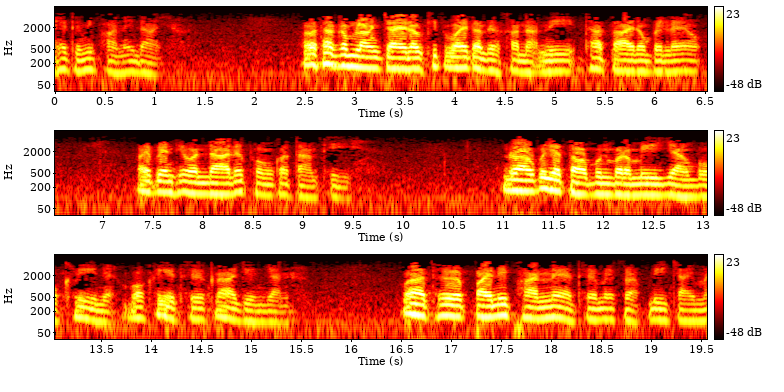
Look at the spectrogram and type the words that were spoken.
ให้ถึงนิพพานให้ได้ เพราะถ้ากำลังใจเราคิดไว้ตั้งแต่ขณะนี้ ถ้าตายลงไปแล้ว ไปเป็นเทวดาหรือพรหมก็ตามที เราก็จะตอบบุญบารมีอย่างโบคลีเนี่ยโบคลีเธอกล้ายืนยัน ว่าเธอไปนิพพานแน่ เธอไม่กลับดีใจไหม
